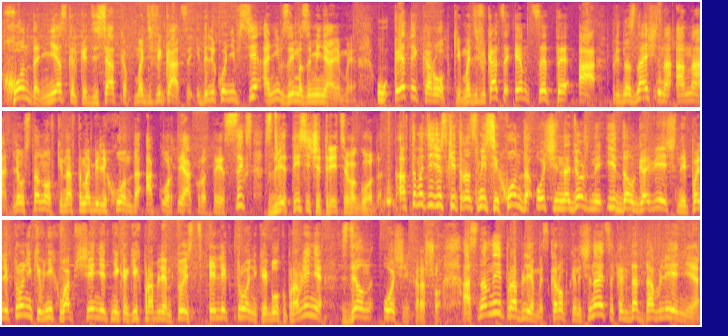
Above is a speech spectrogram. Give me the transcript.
Honda несколько десятков модификаций, и далеко не все они взаимозаменяемые. У этой коробки модификация MCTA. Предназначена она для установки на автомобиле Honda Accord и Acura TSX с 2003 года. Автоматические трансмиссии Honda очень надежные и долговечные. По электронике в них вообще нет никаких проблем. То есть электроника и блок управления сделаны очень хорошо. Основные проблемы с коробкой начинаются, когда давление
